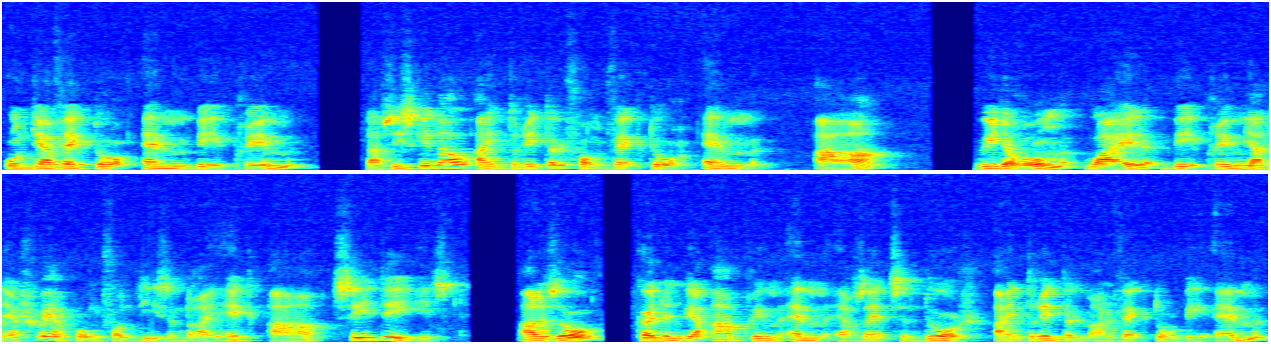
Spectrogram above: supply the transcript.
Und der Vektor MB', das ist genau ein Drittel vom Vektor MA, wiederum weil B' ja der Schwerpunkt von diesem Dreieck ACD ist. Also können wir A'M ersetzen durch ein Drittel mal Vektor BM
